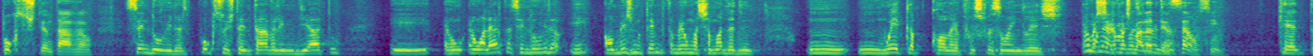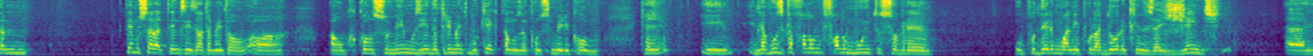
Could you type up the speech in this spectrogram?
pouco sustentável. Sem dúvida, pouco sustentável, imediato. E é um, é um alerta, sem dúvida, e ao mesmo tempo também uma chamada de um, um wake-up call, é a expressão em inglês. É um Mas é alerta, uma chamada de atenção, sim. Que é, tam, temos de estar atentos exatamente ao, ao, ao que consumimos e em detrimento do que é que estamos a consumir e como. Que e, e na música falo, falo muito sobre o poder manipulador que os agentes ah,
